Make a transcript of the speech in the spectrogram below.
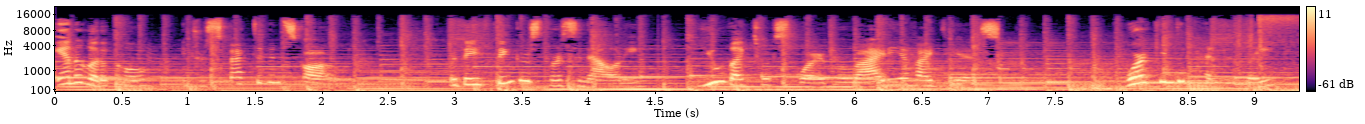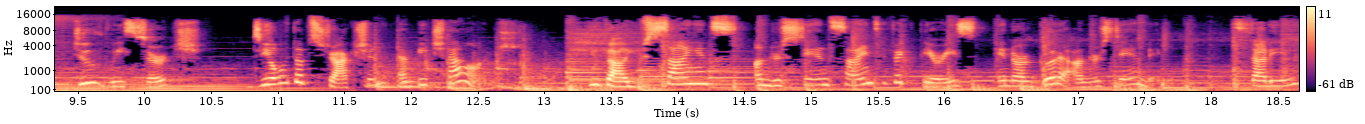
analytical, introspective, and scholarly. With a thinker's personality, you like to explore a variety of ideas, work independently, do research, deal with abstraction, and be challenged. You value science, understand scientific theories, and are good at understanding, studying,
